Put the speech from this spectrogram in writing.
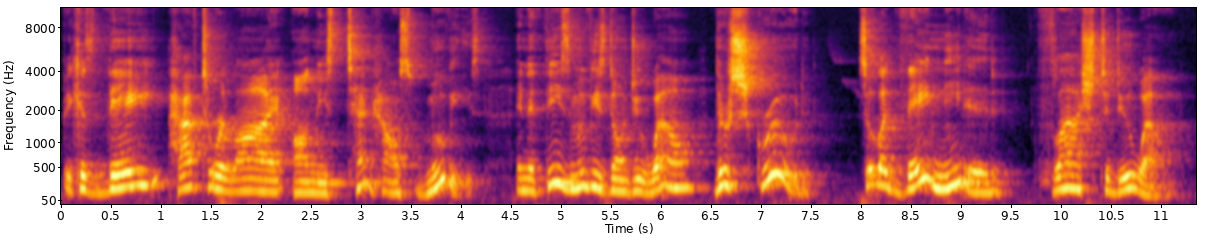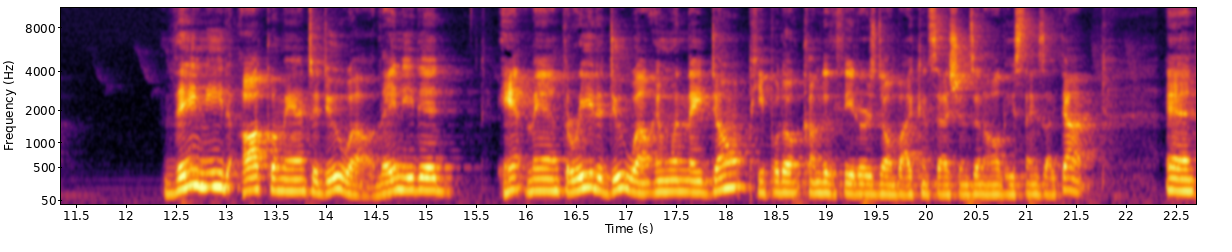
because they have to rely on these tent house movies. And if these movies don't do well, they're screwed. So, like, they needed Flash to do well. They need Aquaman to do well. They needed Ant Man 3 to do well. And when they don't, people don't come to the theaters, don't buy concessions, and all these things like that. And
